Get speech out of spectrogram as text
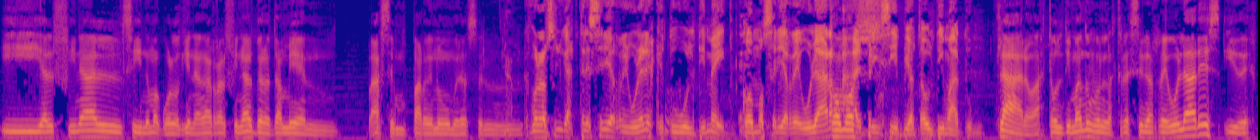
Y al final, sí, no me acuerdo quién agarra al final, pero también hace un par de números. El... Fueron las únicas tres series regulares que tuvo Ultimate. Como serie regular Como al principio, hasta Ultimatum. Claro, hasta Ultimatum con las tres series regulares y, des-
